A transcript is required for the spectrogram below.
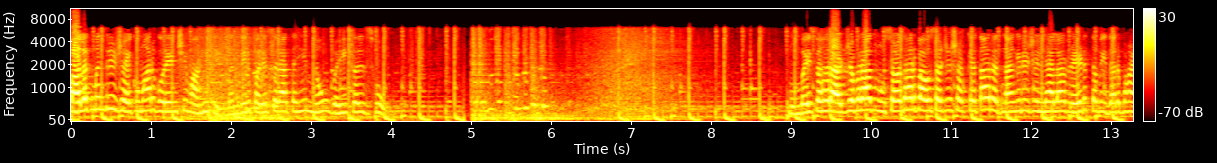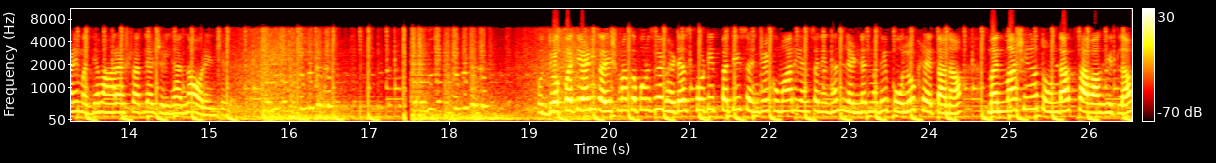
पालकमंत्री जयकुमार गोरेंची माहिती मंदिर परिसरातही नऊ व्हेकल झोन मुंबईसह राज्यभरात मुसळधार पावसाची शक्यता रत्नागिरी जिल्ह्याला रेड तर विदर्भ आणि मध्य महाराष्ट्रातल्या जिल्ह्यांना ऑरेंज अलर्ट उद्योगपती आणि करिश्मा कपूरचे घटस्फोटित पती संजय कुमार यांचं निधन लंडनमध्ये पोलो खेळताना मधमाशीनं तोंडात चावा घेतला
